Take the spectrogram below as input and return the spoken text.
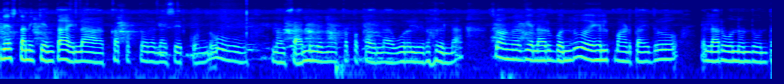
ದೇವಸ್ಥಾನಕ್ಕೆ ಅಂತ ಎಲ್ಲ ಅಕ್ಕಪಕ್ಕದವರೆಲ್ಲ ಸೇರಿಕೊಂಡು ನಮ್ಮ ಫ್ಯಾಮಿಲಿನ ಅಕ್ಕಪಕ್ಕ ಎಲ್ಲ ಊರಲ್ಲಿ ಇರೋರೆಲ್ಲ ಸೊ ಹಂಗಾಗಿ ಎಲ್ಲರೂ ಬಂದು ಹೆಲ್ಪ್ ಮಾಡ್ತಾಯಿದ್ರು ಎಲ್ಲರೂ ಒಂದೊಂದು ಅಂತ.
